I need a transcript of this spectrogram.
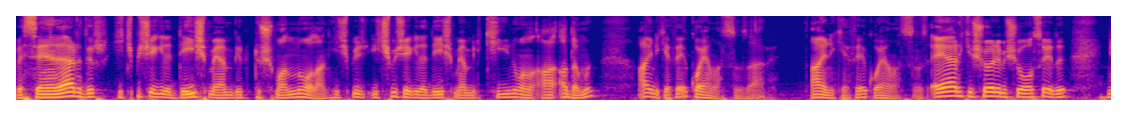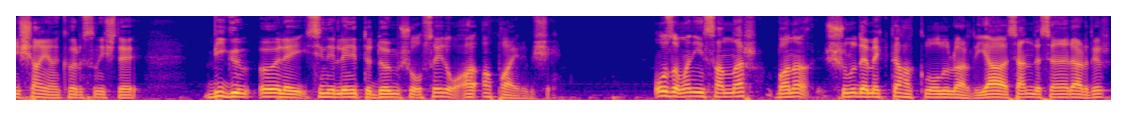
ve senelerdir hiçbir şekilde değişmeyen bir düşmanlığı olan, hiçbir hiçbir şekilde değişmeyen bir kini olan adamı aynı kefeye koyamazsınız abi. Aynı kefeye koyamazsınız. Eğer ki şöyle bir şey olsaydı Nişanyan karısını işte bir gün öyle sinirlenip de dönmüş olsaydı o apayrı bir şey. O zaman insanlar bana şunu demekte haklı olurlardı. Ya sen de senelerdir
